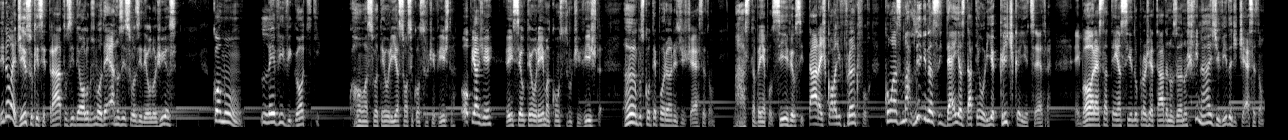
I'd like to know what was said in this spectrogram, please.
E não é disso que se trata os ideólogos modernos e suas ideologias? Como Levi Vygotsky, com a sua teoria socioconstrutivista, ou Piaget, em seu teorema construtivista, ambos contemporâneos de Chesterton. Mas também é possível citar a escola de Frankfurt, com as malignas ideias da teoria crítica e etc. Embora esta tenha sido projetada nos anos finais de vida de Chesterton,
